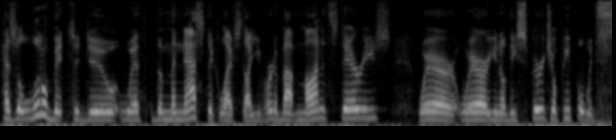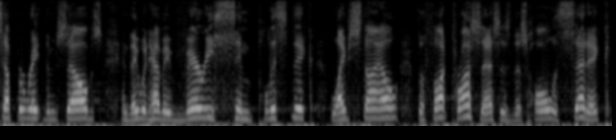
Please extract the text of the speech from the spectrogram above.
has a little bit to do with the monastic lifestyle. You've heard about monasteries where where you know these spiritual people would separate themselves and they would have a very simplistic lifestyle the thought process is this whole ascetic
